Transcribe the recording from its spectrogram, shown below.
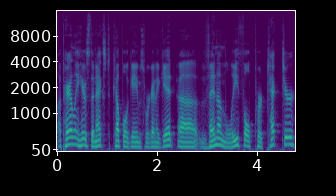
apparently here's the next couple of games we're going to get uh, Venom Lethal Protector.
